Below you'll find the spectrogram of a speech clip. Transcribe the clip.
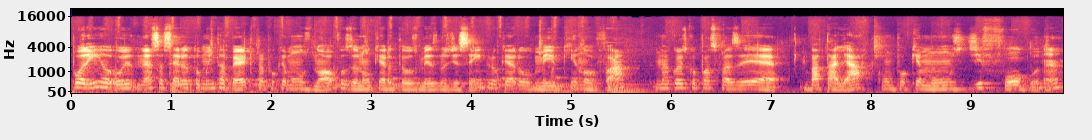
Porém, eu, nessa série eu tô muito aberto para pokémons novos, eu não quero ter os mesmos de sempre, eu quero meio que inovar. Uma coisa que eu posso fazer é batalhar com pokémons de fogo, né?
